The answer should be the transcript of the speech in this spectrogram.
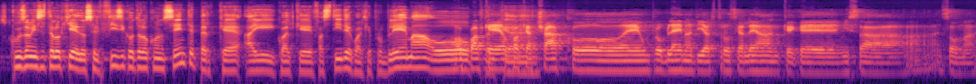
Scusami se te lo chiedo, se il fisico te lo consente perché hai qualche fastidio, qualche problema o ho qualche, perché... ho qualche acciacco e un problema di artrosi alle anche che mi sta, insomma,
